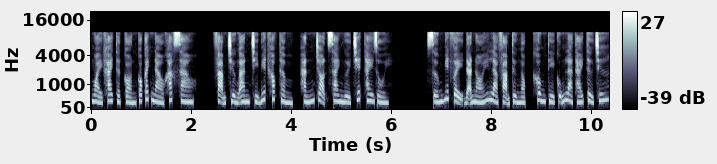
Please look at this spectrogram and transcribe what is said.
Ngoài khai thật còn có cách nào khác sao? Phạm Trường An chỉ biết khóc thầm, hắn chọn sai người chết thay rồi. Sớm biết vậy đã nói là Phạm Tử Ngọc, không thì cũng là Thái Tử chứ.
